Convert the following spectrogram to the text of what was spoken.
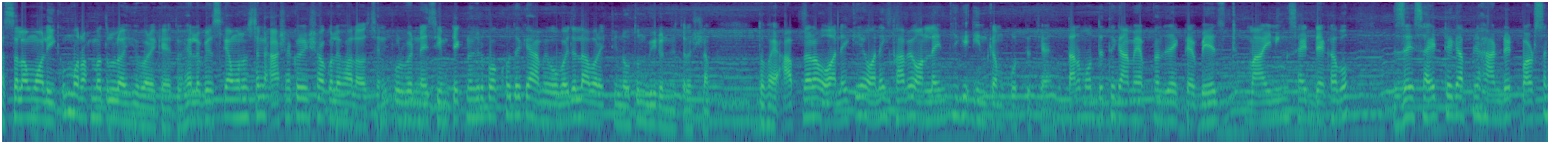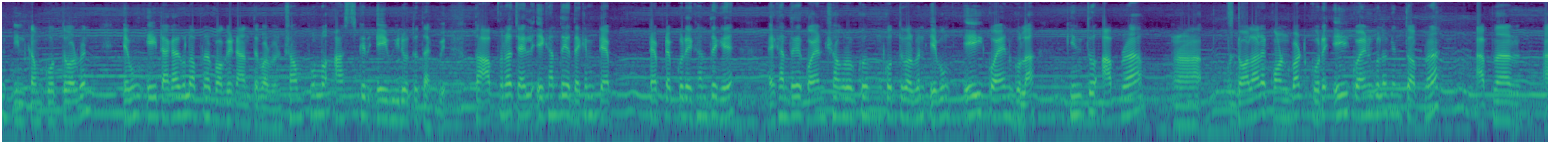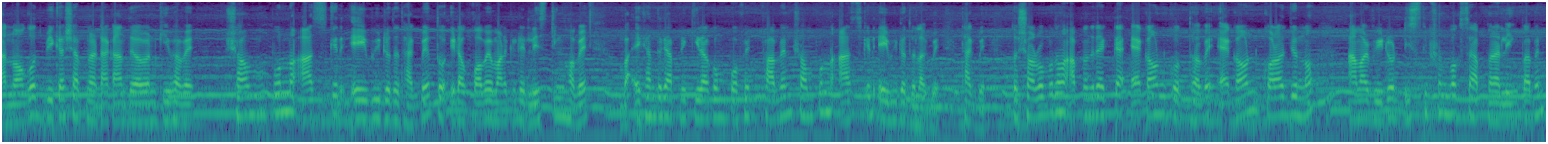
আসসালামু আলাইকুম রহমতুল্লাহি বারকাত হ্যালো বেস কেমন আছেন? আশা করি সকলে ভালো আছেন। পূর্বের নাই সিম টেকনোলজির পক্ষ থেকে আমি ওবায়দুল্লাহ আবার একটি নতুন ভিডিও নিয়ে চলে আসলাম। তো ভাই, আপনারা অনেকে অনেকভাবে অনলাইন থেকে ইনকাম করতে চান। তার মধ্যে থেকে আমি আপনাদের একটা বেস্ট মাইনিং সাইট দেখাবো। যে সাইট থেকে আপনি হান্ড্রেড পারসেন্ট ইনকাম করতে পারবেন এবং এই টাকাগুলো আপনার পকেটে আনতে পারবেন। সম্পূর্ণ আজকের এই ভিডিওতে থাকবে। তো আপনারা চাইলে এখান থেকে দেখেন ট্যাপ ট্যাপ ট্যাপ করে এখান থেকে এখান থেকে কয়েন সংরক্ষণ করতে পারবেন এবং এই কয়েনগুলা কিন্তু আপনারা ডলারে কনভার্ট করে এই কয়েনগুলো কিন্তু আপনারা আপনার নগদ বিকাশে আপনারা টাকা আনতে পারবেন কীভাবে। সম্পূর্ণ আজকের এই ভিডিওতে থাকবে। তো এটা কবে মার্কেটে লিস্টিং হবে বা এখান থেকে আপনি কীরকম প্রফিট পাবেন সম্পূর্ণ আজকের এই ভিডিওতে লাগবে, থাকবে। তো সর্বপ্রথম আপনাদের একটা অ্যাকাউন্ট করতে হবে। অ্যাকাউন্ট করার জন্য আমার ভিডিওর ডিসক্রিপশন বক্সে আপনারা লিঙ্ক পাবেন।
